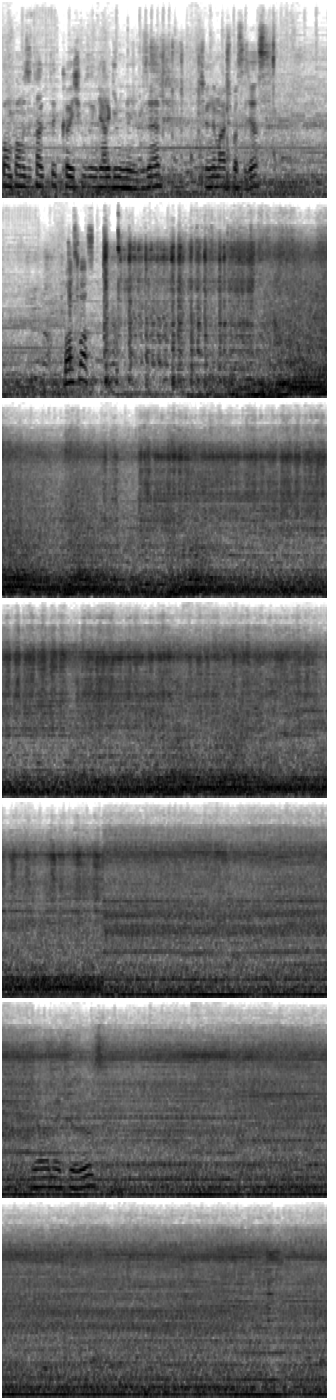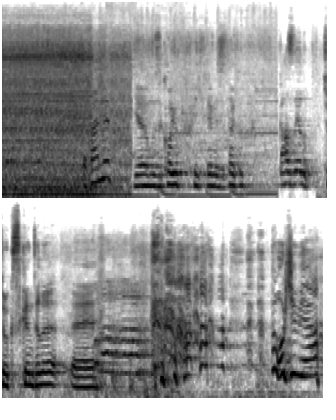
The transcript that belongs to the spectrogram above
Pompamızı taktık. Kayışımızın gerginliği güzel. Şimdi marş basacağız. Bas bas. Ekliyoruz. Efendim? Yağımızı koyup filtremizi takıp gazlayalım. Çok sıkıntılı. eee, o kim ya?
